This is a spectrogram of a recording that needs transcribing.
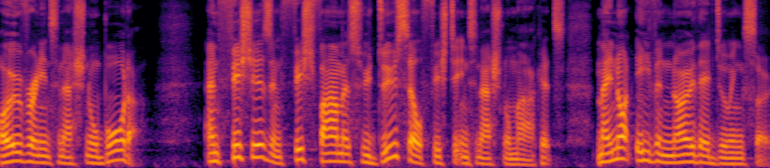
over an international border. And fishers and fish farmers who do sell fish to international markets may not even know they're doing so.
